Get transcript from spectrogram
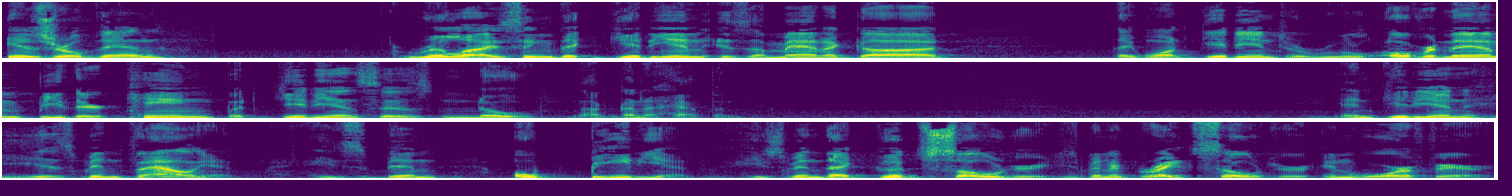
Israel then, realizing that Gideon is a man of God, they want Gideon to rule over them, be their king, but Gideon says, no, not going to happen. And Gideon, he has been valiant. He's been obedient. He's been that good soldier. He's been a great soldier in warfare.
